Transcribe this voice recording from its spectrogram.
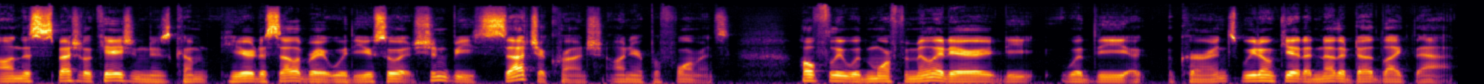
on this special occasion has come here to celebrate with you, so it shouldn't be such a crunch on your performance. Hopefully, with more familiarity with the occurrence, we don't get another dud like that.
